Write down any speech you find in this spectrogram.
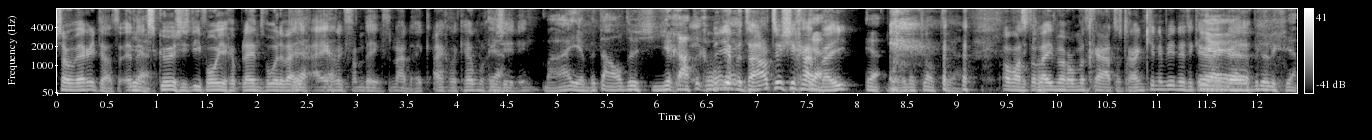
Zo werkt dat. En Ja. excursies die voor je gepland worden, waar je eigenlijk van denkt van nou, daar heb ik eigenlijk helemaal geen zin in. Maar je betaalt, dus je gaat er gewoon Je betaalt, dus je gaat mee. Ja, nee, dat klopt, ja. Of was het alleen maar om het gratis drankje naar binnen te krijgen. ja, dat bedoel ik, ja.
